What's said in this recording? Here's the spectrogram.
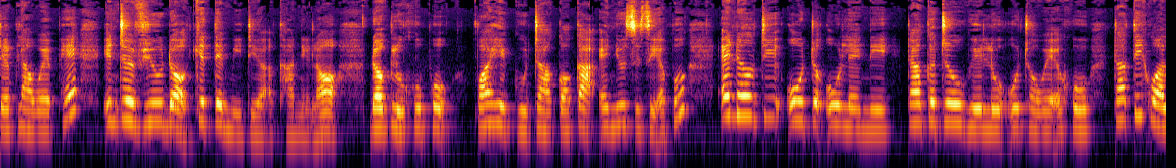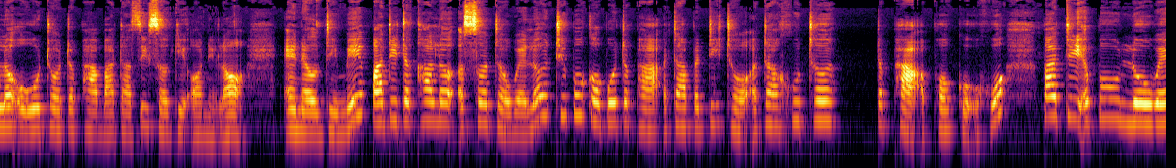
တေဖလာဝဲဖဲအင်တာဗျူးတော့ခိတမီဒီယာအခါနေလောဒေါကလူခုဖို့ ဘွားဟေကူတာကောက NUCC အပူ NLD အိုတိုလဲနေဒါကတိုဝေလိုအိုတိုဝဲအခုဒါတိကွာလောအိုတိုတဖာဘာတာစီဆော်ကီအော်နေလော NLD မေပါတီတခါလောအစောတော်ဝဲလောတိပိုကောပိုတဖာအတာပတိထောအတာခုထတဖာအဖို့ကိုဟိုပါတီအပူလိုဝဲ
